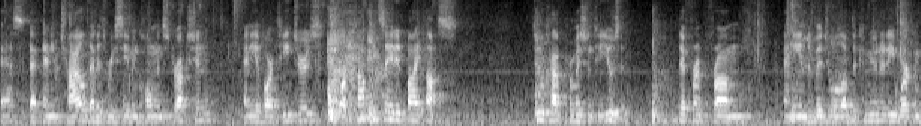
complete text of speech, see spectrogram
ask that any child that is receiving home instruction, any of our teachers who are compensated by us, do have permission to use it, different from any individual of the community working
